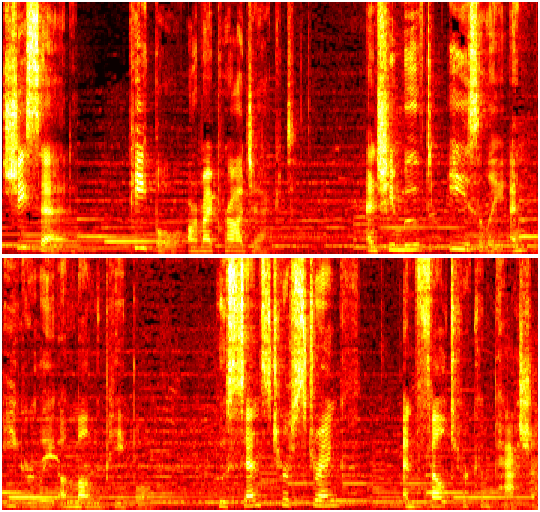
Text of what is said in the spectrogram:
She said, People are my project. And she moved easily and eagerly among people who sensed her strength and felt her compassion.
